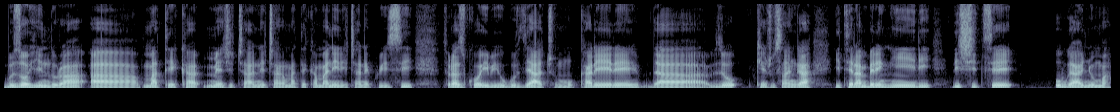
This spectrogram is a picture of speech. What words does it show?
buzohindura amateka menshi cyane cyangwa amateka manini cyane ku isi. Turazi ko ibihugu byacu mu karere byo kenshi usanga iterambere nk'iri rishitse ubwa nyuma.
